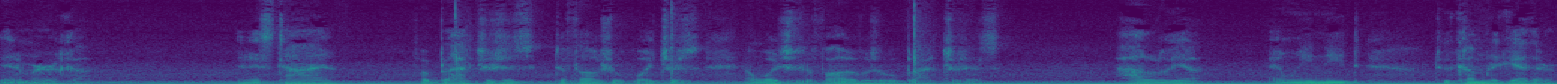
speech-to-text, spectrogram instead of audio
in America. And it's time for black churches to fellowship with white churches and white churches to fellowship with black churches. Hallelujah. And we need to come together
